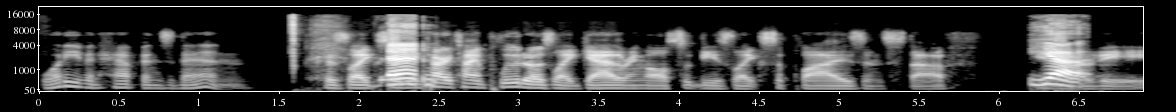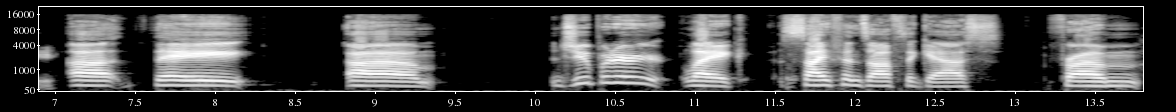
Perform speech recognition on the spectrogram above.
what even happens then? Because like so the entire time Pluto's like gathering also these like supplies and stuff. the yeah, uh, they, um, Jupiter like siphons off the gas from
